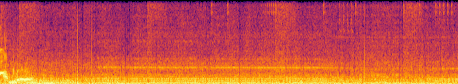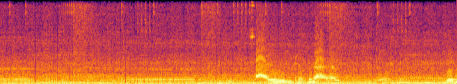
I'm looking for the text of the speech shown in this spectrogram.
ความเร็วซ้าย วิ่งแทบไม่ได้แล้วเร่ง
